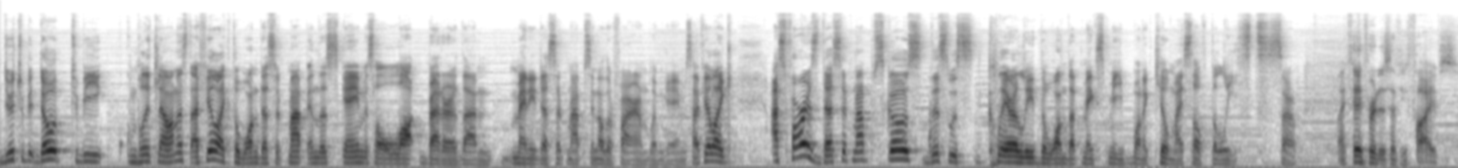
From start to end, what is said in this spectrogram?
Due to be though, to be completely honest, I feel like the one desert map in this game is a lot better than many desert maps in other Fire Emblem games. I feel like, as far as desert maps goes, this was clearly the one that makes me want to kill myself the least. So, My favorite is FE5s.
